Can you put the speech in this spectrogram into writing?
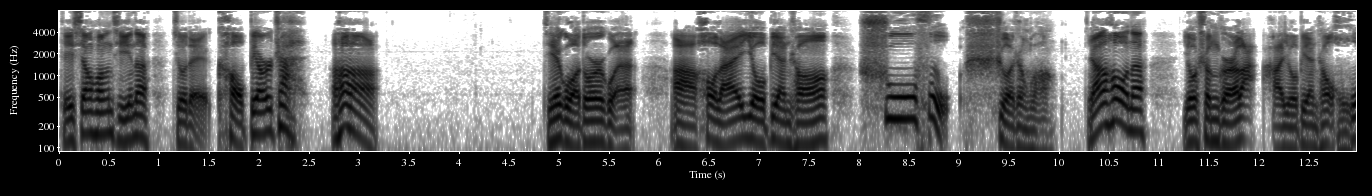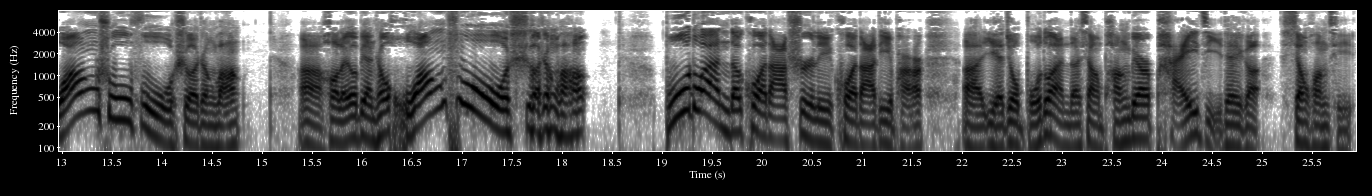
这镶黄旗呢，就得靠边站啊。结果多尔衮。啊，后来又变成叔父摄政王，然后呢又升格了啊，又变成皇叔父摄政王，啊，后来又变成皇父摄政王，不断的扩大势力，扩大地盘啊，也就不断的向旁边排挤这个镶黄旗。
